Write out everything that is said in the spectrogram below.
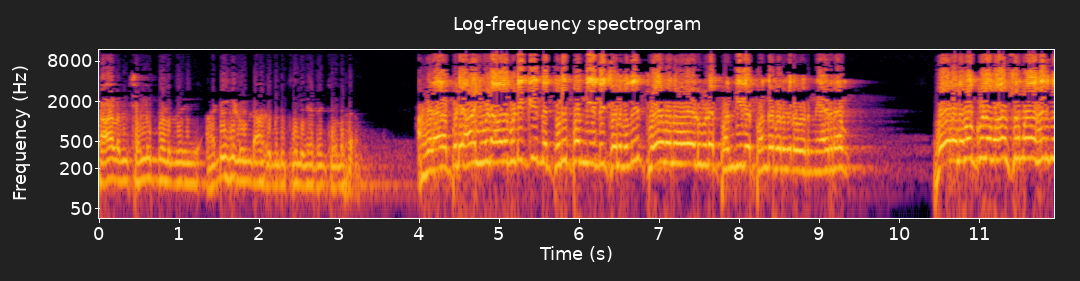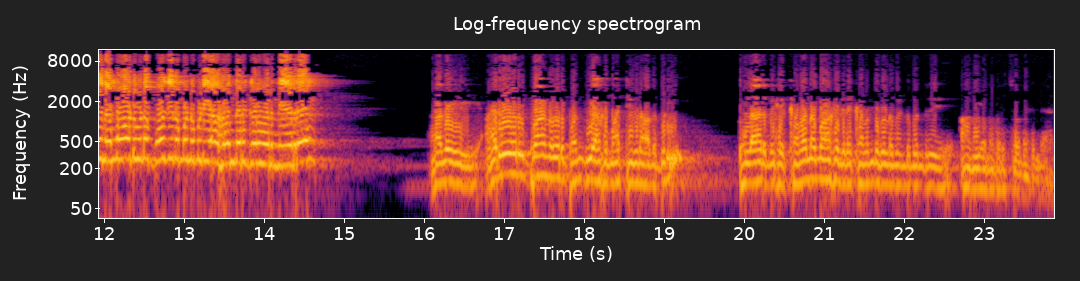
காலம் செல்லும் பொழுது அடிகள் உண்டாகும் என்று சொல்லுகிறேன் சொல்லுகிறார். அதனால் அப்படி ஆகிவிடாதபடிக்கு இந்த திருப்பந்தி என்று சொல்வது தேவனோடு கூட பந்தியிலே பங்கு பெறுகிற ஒரு நேரம். தேவன் நமக்குள்ள வாசமாக இருந்து நம்மோடு கூட போஜனம் பண்ணும்படியாக வந்திருக்கிற ஒரு நேரம் அதை அருவறுப்பான ஒரு பந்தியாக மாற்றிவிடாதபடி எல்லாரும் மிக கவனமாக இதில் கலந்து கொள்ள வேண்டும் என்று ஆவியானவர் சொல்லுகின்றார்.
